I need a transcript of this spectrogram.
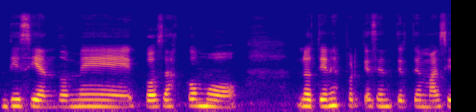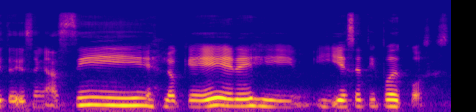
diciéndome cosas como, no tienes por qué sentirte mal si te dicen así, es lo que eres y, y ese tipo de cosas.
